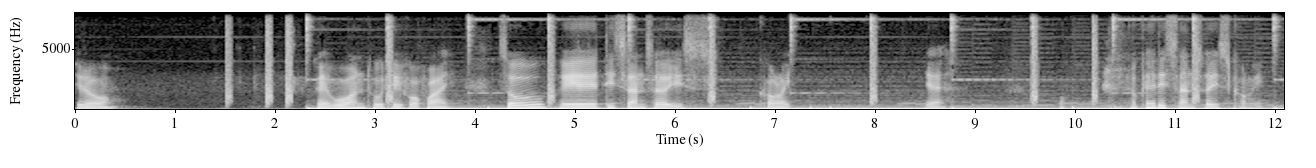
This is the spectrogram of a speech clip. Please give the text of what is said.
zero. Okay one two three four five. So uh, this answer is correct. Yeah. Okay this answer is correct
